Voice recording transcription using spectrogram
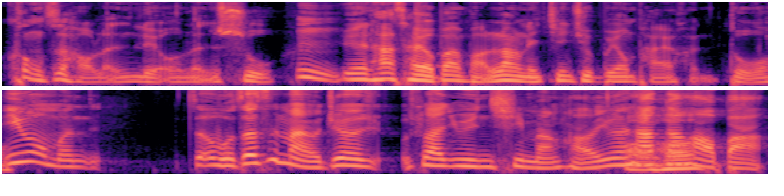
控制好人流人数，嗯，因为他才有办法让你进去不用排很多，因为我们。这我这次买，我觉得算运气蛮好，因为他刚好把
